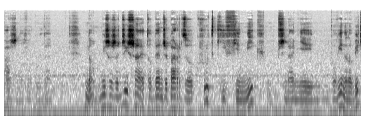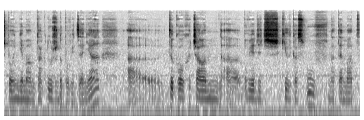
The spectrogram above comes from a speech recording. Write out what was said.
ważne w ogóle. No, myślę, że dzisiaj to będzie bardzo krótki filmik, przynajmniej powinno być, bo nie mam tak dużo do powiedzenia. E, tylko chciałem e, powiedzieć kilka słów na temat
